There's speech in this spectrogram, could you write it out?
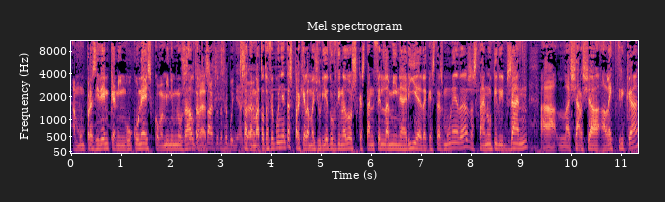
amb un president que ningú coneix, com a mínim nosaltres... Se te'n va tot a fer punyetes. Se te'n va tot a fer punyetes perquè la majoria d'ordinadors que estan fent la mineria d'aquestes monedes estan utilitzant uh, la xarxa elèctrica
